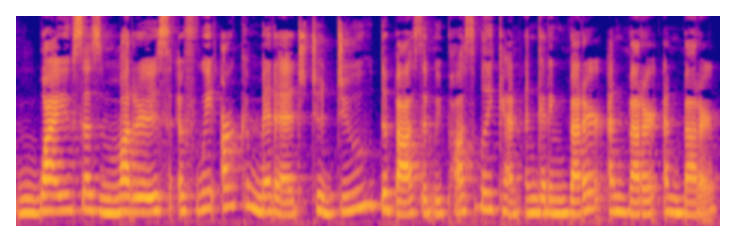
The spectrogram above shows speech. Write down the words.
wives, as mothers, if we are committed to do the best that we possibly can and getting better and better and better,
